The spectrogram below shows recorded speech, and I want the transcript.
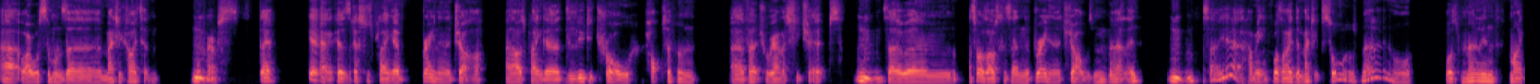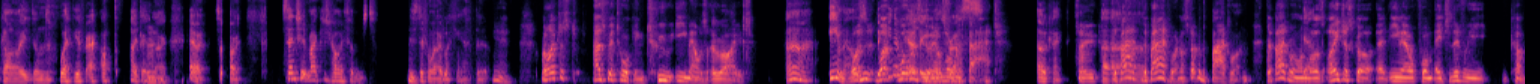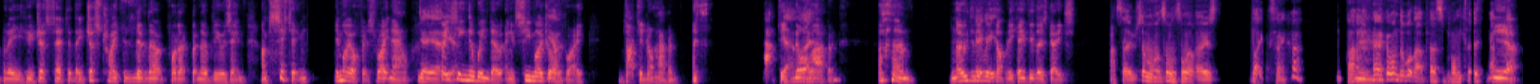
uh, or I was someone's uh, magic item. Or Mm. perhaps they, yeah, because Jess was playing a brain in a jar, and I was playing a deluded troll hopped up on uh, virtual reality chips. Mm. So, um, as far as I was concerned, the brain in the jar was Merlin. Mm. So, yeah, I mean, was I the magic sword of Merlin, or was Merlin my guide and way around? I don't know. Anyway, sorry. Sentient magic items is a different way of looking at it. Yeah. Well, I just, as we're talking, two emails arrived. Ah, emails. One, one, one was good and one was bad. Okay. So the Uh, bad, the bad one. I'll start with the bad one. The bad one Yeah. was I just got an email from a delivery company who just said that they just tried to deliver their product, but nobody was in. I'm sitting in my office right now, Yeah, yeah, facing the window and see my driveway. That did not happen. that did not I- happen. Um, no delivery it- company came through those gates. So someone, someone, someone was like saying, "Huh, Hmm. I wonder what that person wanted." yeah.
